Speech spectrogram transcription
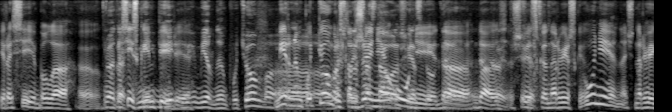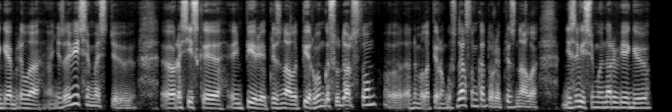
и Россия была э, ну, Российская ми- империя. Мирным путем. Мирным путем расторжения унии, да, да, шведско-норвежской унии. Значит, Норвегия обрела независимость. Российская империя признала первым государством, она была первым государством, которое признало независимую Норвегию.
